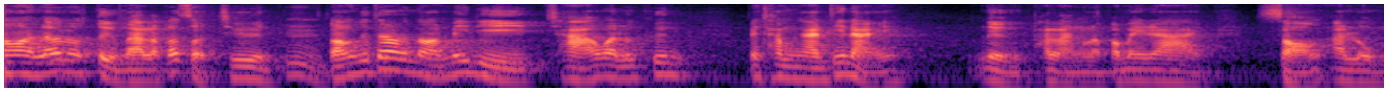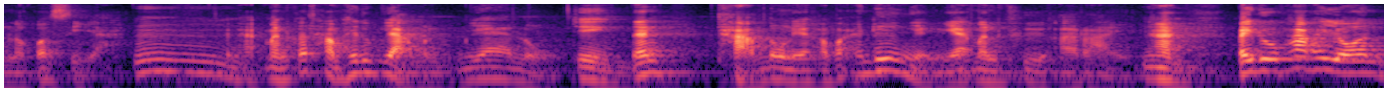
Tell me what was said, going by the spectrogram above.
นอนแล้วเราตื่นมาเราก็สดชื่นอืมตอนคือถ้าเรานอนไม่ดีเช้าวันรุ่งขึ้นไปทำงานที่ไหนหนึ่งพลังเราก็ไม่ได้สองอารมณ์เราก็เสียอืมนะฮะมันก็ทำให้ทุกอย่างมันแย่ลงจริงนั้นถามตรงเนี้ยครับว่าไอ้เรื่องอย่างเงี้ยมันคืออะไรอืมอะไปดูภาพยนตร์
